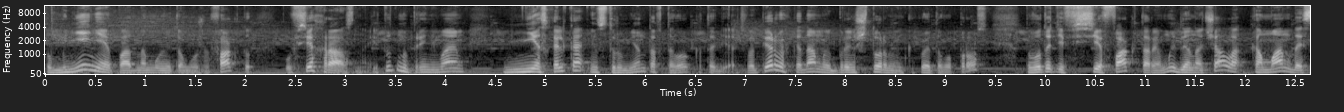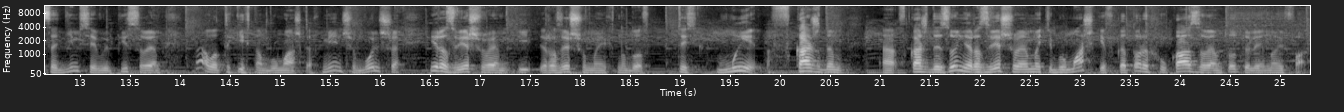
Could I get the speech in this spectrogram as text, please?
то мнение по одному и тому же факту у всех разное. И тут мы принимаем несколько инструментов того, как это делать. Во-первых, когда мы брейнштормим какой-то вопрос, то вот эти все факторы мы для начала командой садимся и выписываем на вот таких там бумажках меньше, больше и развешиваем, и развешиваем их на доску. То есть мы в каждом э, в каждой зоне развешиваем эти бумажки, в которых указываем тот или иной факт.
